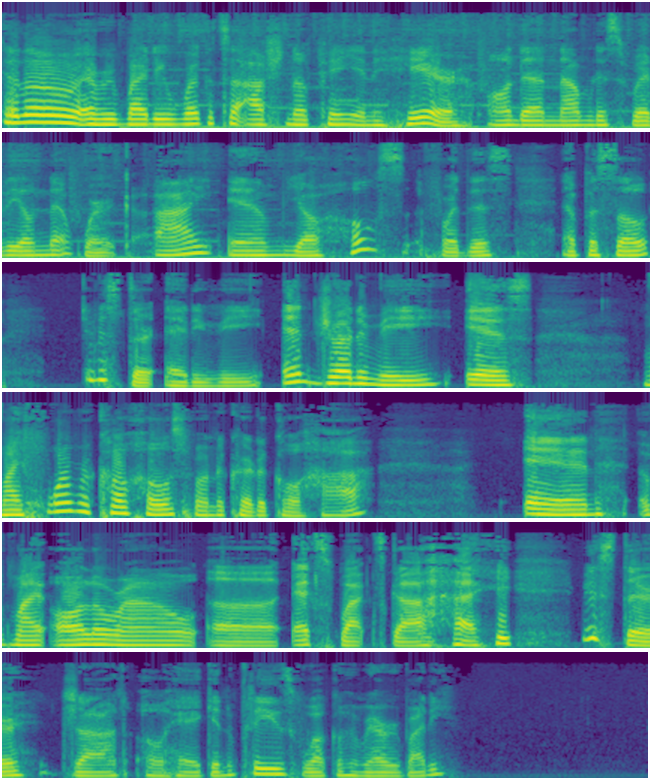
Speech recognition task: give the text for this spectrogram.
Hello, everybody. Welcome to Optional Opinion here on the Anomalous Radio Network. I am your host for this episode, Mr. Eddie V. And joining me is my former co-host from the Critical Ha and my all-around uh, Xbox guy, Mr. John O'Hagan. Please welcome him, everybody.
